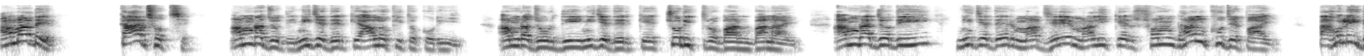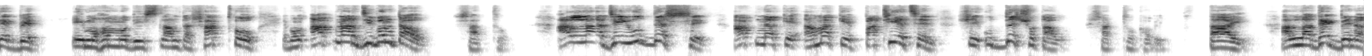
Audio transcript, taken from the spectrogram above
আমাদের কাজ হচ্ছে আমরা যদি নিজেদেরকে আলোকিত করি, আমরা যদি নিজেদেরকে চরিত্রবান বানাই, আমরা যদি নিজেদের মাঝে মালিকের সন্ধান খুঁজে পাই, তাহলেই দেখবেন এই মোহাম্মদ ইসলামটা সার্থক এবং আপনার জীবনটাও সার্থক। আল্লাহ যেই উদ্দেশ্যে আপনাকে, আমাকে পাঠিয়েছেন, সেই উদ্দেশ্যটাও সার্থক হবে। তাই আল্লাহ দেখবে না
